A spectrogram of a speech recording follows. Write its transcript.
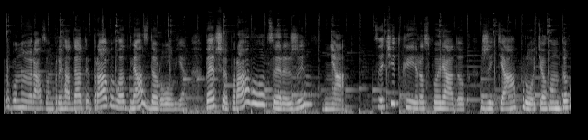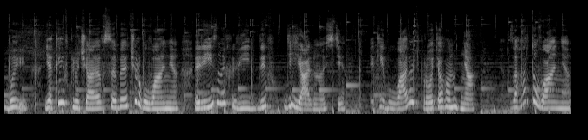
Пропоную разом пригадати правила для здоров'я. Перше правило це режим дня. Це чіткий розпорядок життя протягом доби, який включає в себе чергування різних видів діяльності, які бувають протягом дня. Загартування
